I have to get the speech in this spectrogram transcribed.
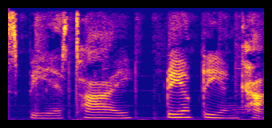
SBS ไทย เรียบเรียงค่ะ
